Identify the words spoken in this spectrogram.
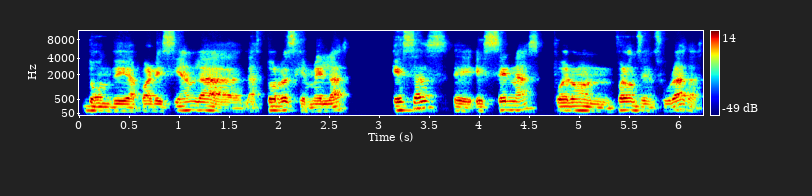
donde aparecían las torres gemelas, esas eh, escenas fueron, fueron censuradas.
